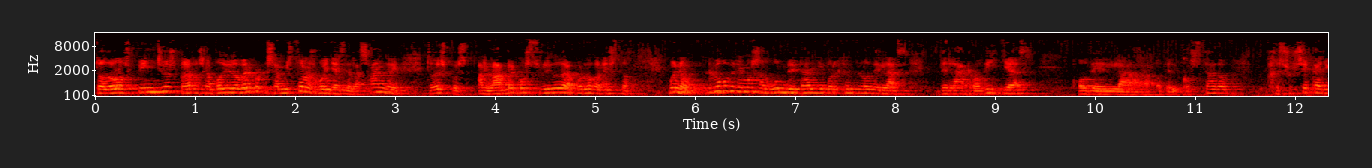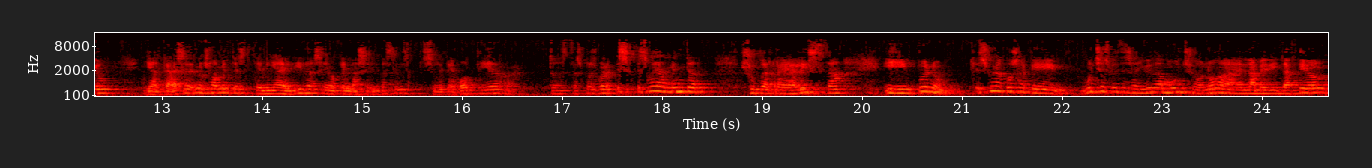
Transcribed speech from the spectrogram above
todos los pinchos, claro, se ha podido ver porque se han visto las huellas de la sangre. Entonces, pues lo han reconstruido de acuerdo con esto. Bueno, luego veremos algún detalle, por ejemplo, de las, de las rodillas o, de o del costado. Jesús se cayó y al caerse no solamente tenía heridas, sino que en las heridas se le, pegó tierra. Todas estas cosas. Bueno, es, realmente súper realista y bueno, es una cosa que muchas veces ayuda mucho ¿no? en la meditación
